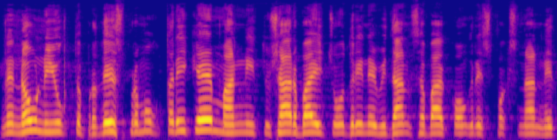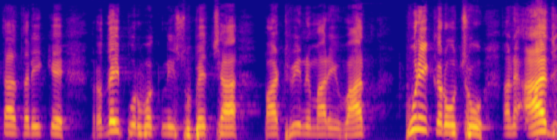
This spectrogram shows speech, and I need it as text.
ને નવનિયુક્ત પ્રદેશ પ્રમુખ તરીકે, માનની તુષારભાઈ ચૌધરીને વિધાનસભા કોંગ્રેસ પક્ષના નેતા તરીકે હૃદયપૂર્વકની શુભેચ્છા પાઠવીને મારી વાત પૂરી કરું છું. અને આજ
